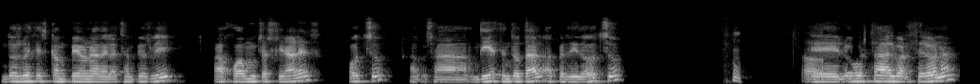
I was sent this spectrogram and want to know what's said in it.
dos veces campeona de la Champions League, ha jugado muchas finales, ocho, o sea, diez en total, ha perdido ocho. Ah. Eh, luego está el Barcelona,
